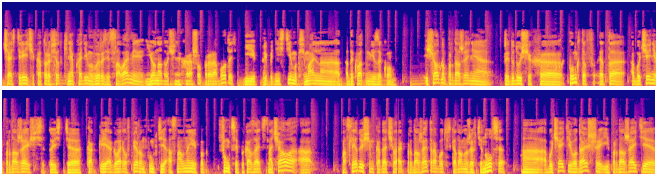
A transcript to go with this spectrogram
часть речи, которую все-таки необходимо выразить словами, ее надо очень хорошо проработать и преподнести максимально адекватным языком. Еще одно продолжение предыдущих э, пунктов – это обучение продолжающееся. То есть, э, как я говорил в первом пункте, основные по- функции показать сначала, а последующем, когда человек продолжает работать, когда он уже втянулся, э, обучайте его дальше и продолжайте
